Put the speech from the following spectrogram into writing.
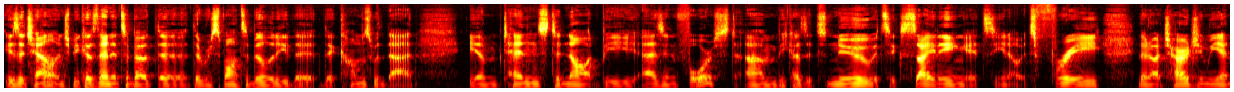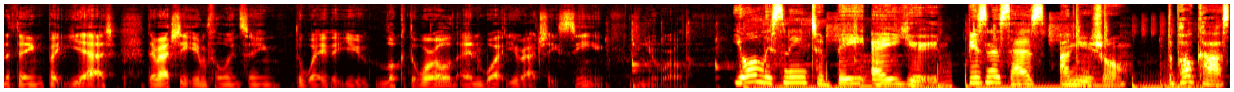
is a challenge because then it's about the the responsibility that that comes with that. Um, tends to not be as enforced um, because it's new, it's exciting, it's you know it's free. They're not charging me anything, but yet they're actually influencing the way that you look at the world and what you're actually seeing in your world. You're listening to BAU, Business as Unusual, the podcast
